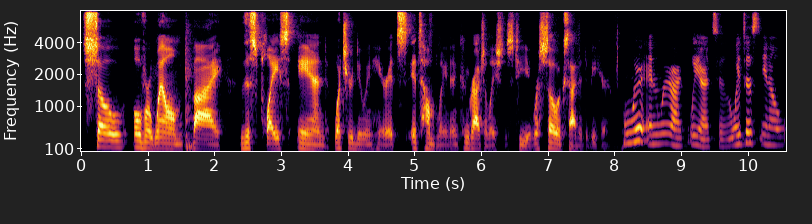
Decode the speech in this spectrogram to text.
so overwhelmed by this place and what you're doing here. It's it's humbling and congratulations to you. We're so excited to be here. We're and we are we are too. We just, you know,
